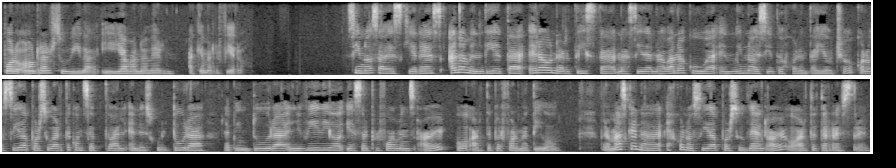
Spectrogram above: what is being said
por honrar su vida y ya van a ver a qué me refiero. Si no sabes quién es, Ana Mendieta era una artista nacida en Habana, Cuba en 1948, conocida por su arte conceptual en la escultura, la pintura, el vídeo y el performance art o arte performativo. Pero más que nada es conocida por su land art o arte terrestre.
